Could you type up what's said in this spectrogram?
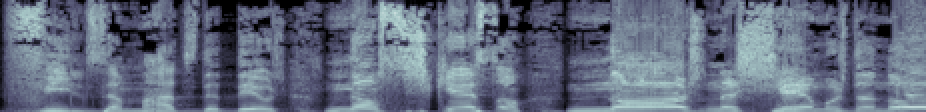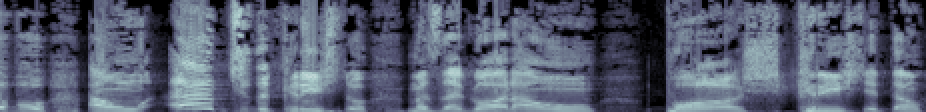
filhos amados de Deus. Não se esqueçam, nós nascemos de novo. Há um antes de Cristo, mas agora há um pós-Cristo. Então,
